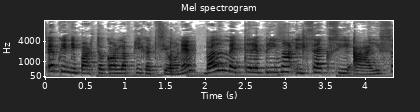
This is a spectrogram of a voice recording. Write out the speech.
E quindi parto con l'applicazione. Vado a mettere prima il Sexy Eyes,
